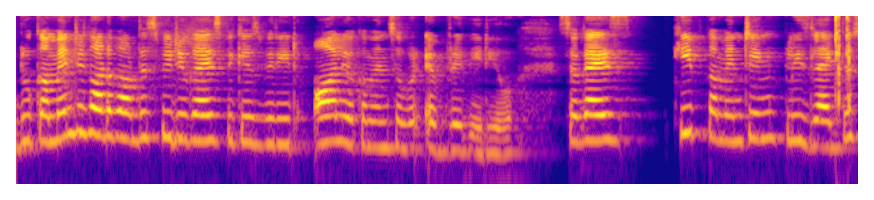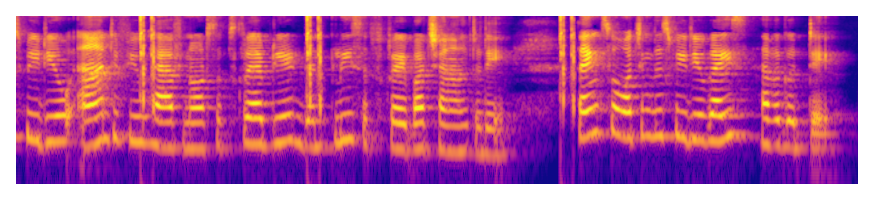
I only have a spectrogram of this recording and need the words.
Do comment your thought about this video guys because we read all your comments over every video. So guys keep commenting please like this video and if you have not subscribed yet then please subscribe our channel today. Thanks for watching this video guys. Have a good day.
